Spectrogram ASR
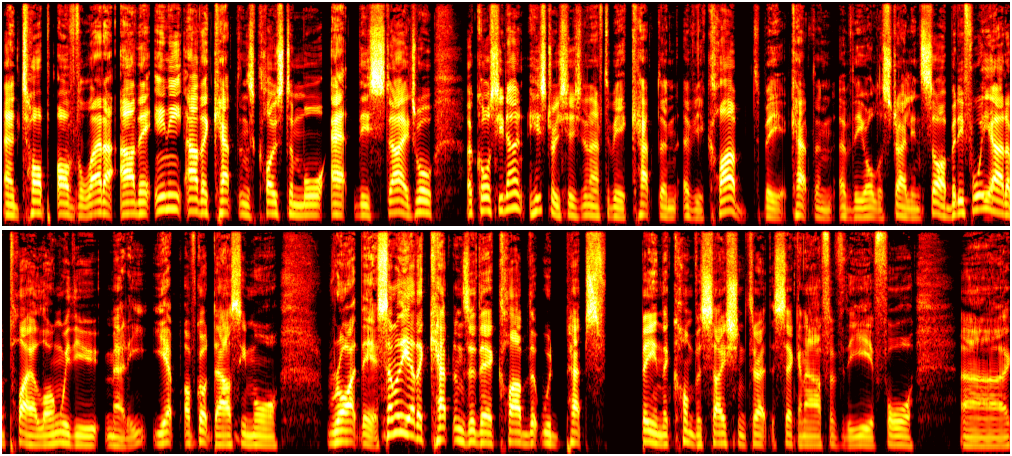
and top of the ladder? Are there any other captains close to Moore at this stage? Well, of course, you don't. History says you don't have to be a captain of your club to be a captain of the All Australian side. But if we are to play along with you, Maddie, yep, I've got Darcy Moore right there. Some of the other captains of their club that would perhaps be in the conversation throughout the second half of the year for uh,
